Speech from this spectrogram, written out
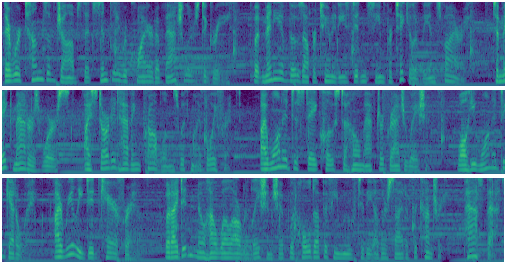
There were tons of jobs that simply required a bachelor's degree, but many of those opportunities didn't seem particularly inspiring. To make matters worse, I started having problems with my boyfriend. I wanted to stay close to home after graduation, while he wanted to get away. I really did care for him, but I didn't know how well our relationship would hold up if he moved to the other side of the country. Past that,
